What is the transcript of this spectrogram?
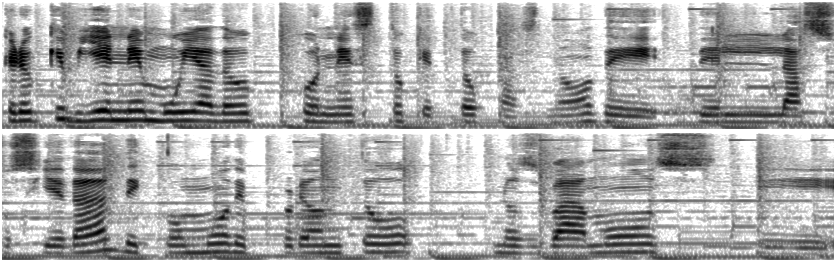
creo que viene muy ad hoc con esto que tocas, ¿no? De, la sociedad, de cómo de pronto nos vamos eh,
